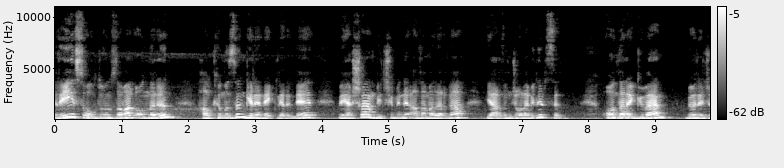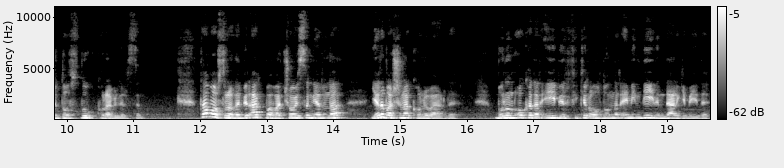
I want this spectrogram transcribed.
Reis olduğun zaman onların halkımızın geleneklerini ve yaşam biçimini anlamalarına yardımcı olabilirsin. Onlara güven, böylece dostluk kurabilirsin. Tam o sırada bir akbaba Choice'ın yanına yanı başına konu verdi. Bunun o kadar iyi bir fikir olduğundan emin değilim der gibiydi.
